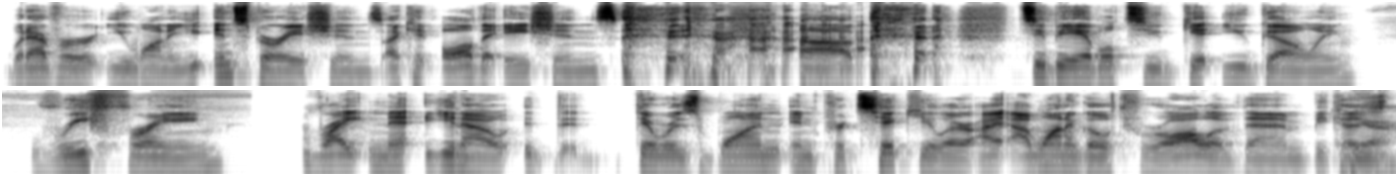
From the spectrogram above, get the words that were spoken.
whatever you want to, inspirations. I can all the Asians uh, to be able to get you going, reframe. Right now, you know, there was one in particular. I, I want to go through all of them because yeah.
